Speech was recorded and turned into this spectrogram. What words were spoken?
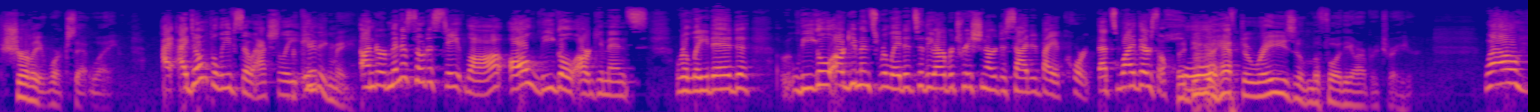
Surely it works that way. I, I don't believe so, actually. You're kidding me. Under Minnesota state law, all legal arguments related, legal arguments related to the arbitration are decided by a court. That's why there's a But whole. do you have to raise them before the arbitrator? Well,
